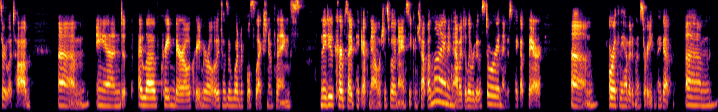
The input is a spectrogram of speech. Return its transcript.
Sur La Table. Um, and I love Crate and Barrel. Crate and Barrel always has a wonderful selection of things. And they do curbside pickup now, which is really nice. You can shop online and have it delivered to the store and then just pick up there. Um, or if they have it in the store, you can pick up. Um,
